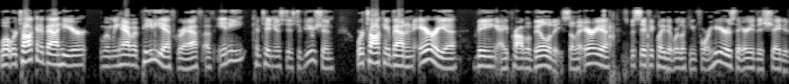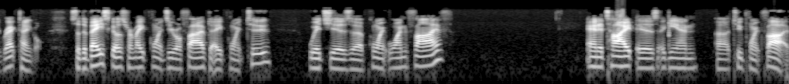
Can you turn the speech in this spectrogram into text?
what we're talking about here, when we have a PDF graph of any continuous distribution, we're talking about an area being a probability. So the area specifically that we're looking for here is the area of this shaded rectangle. So the base goes from 8.05 to 8.2, which is uh, 0.15. And its height is, again, uh, 2.5.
